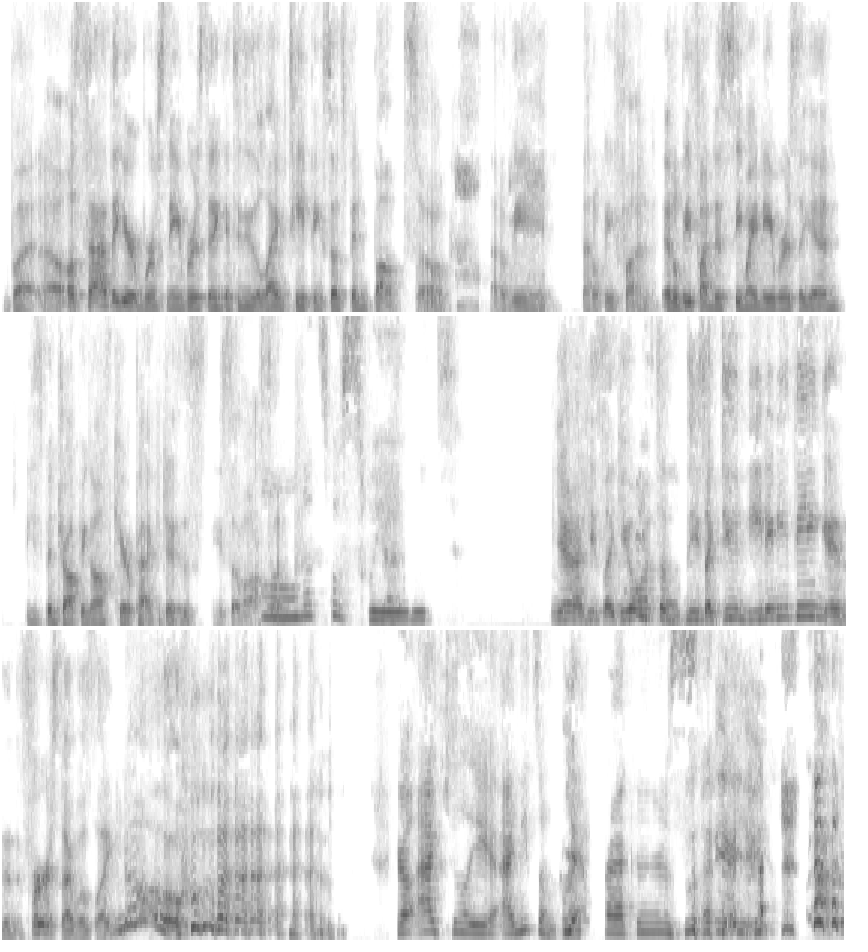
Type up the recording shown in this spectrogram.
But uh, was sad that your worst neighbors didn't get to do the live taping. So it's been bumped. So oh, that'll be, that'll be fun. It'll be fun to see my neighbors again. He's been dropping off care packages. He's so awesome. Oh, that's so sweet. Yeah. Yeah, he's like, you want some? He's like, do you need anything? And first, I was like, no. Girl, actually, I need some graham yeah. crackers. yeah, yeah, After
